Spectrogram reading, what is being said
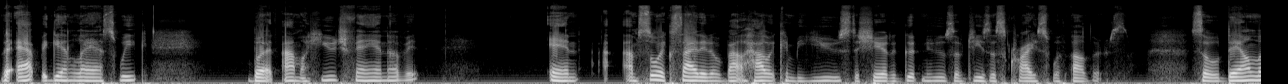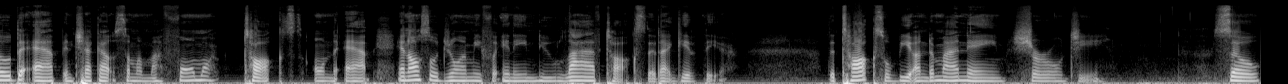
The app began last week, but I'm a huge fan of it. And I'm so excited about how it can be used to share the good news of Jesus Christ with others. So download the app and check out some of my former talks on the app and also join me for any new live talks that I give there. The talks will be under my name, Cheryl G. So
